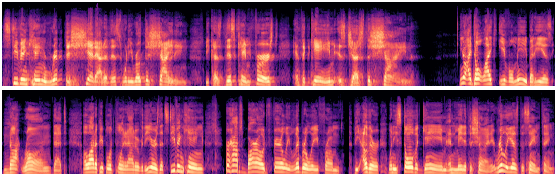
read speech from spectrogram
Stephen King ripped the shit out of this when he wrote The Shining, because this came first and the game is just the shine you know, I don't like Evil Me, but he is not wrong that a lot of people have pointed out over the years that Stephen King perhaps borrowed fairly liberally from the other when he stole the game and made it the shine. It really is the same thing.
